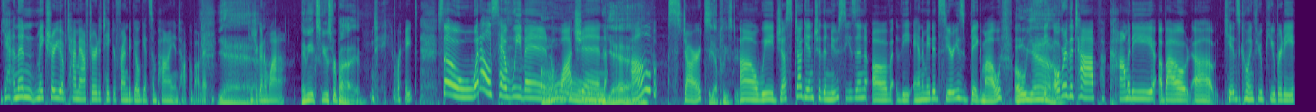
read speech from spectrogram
Yeah, and then make sure you have time after to take your friend to go get some pie and talk about it Yeah. because you're gonna wanna. Any excuse for pie. right. So, what else have we been Oh, watching? Yeah. I'll start. yeah, please do. Uh, we just dug into the new season of the animated series Big Mouth. oh, yeah. The over the top comedy about uh, kids going through puberty.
